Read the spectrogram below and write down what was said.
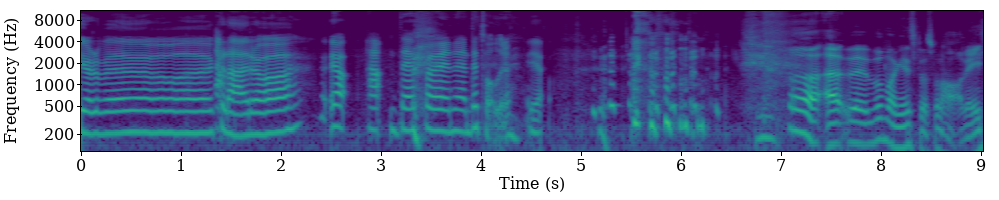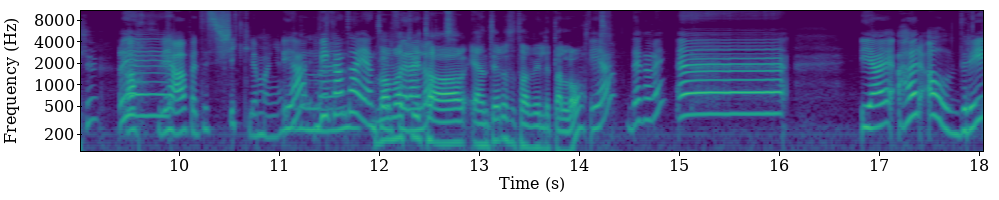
gulvet og klær og Ja. Ja, det, får, det tåler hun. ja. Åh, eh, Hvor mange spørsmål har vi egentlig? Ah, vi har faktisk skikkelig mange. ja men, vi kan ta en Hva det med låt. at ei vi tar en til, og så tar vi litt av låt? Ja, det kan vi. Uh, jeg har aldri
